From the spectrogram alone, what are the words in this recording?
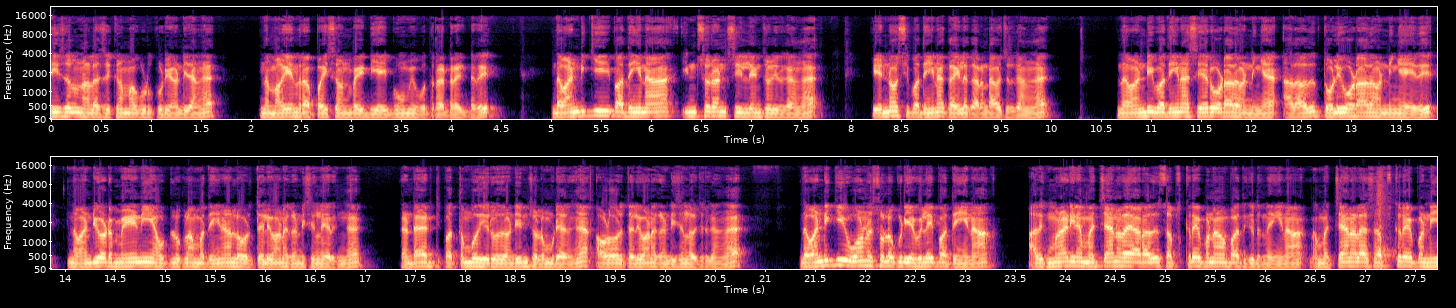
டீசலும் நல்லா சிக்கனமாக கொடுக்கக்கூடிய வண்டி தாங்க இந்த Mahindra five seven five DI Bhoomi Puthra tractor இந்த வண்டிக்கு பார்த்தீங்கன்னா இன்சூரன்ஸ் இல்லைன்னு சொல்லியிருக்காங்க. என்ஓசி பார்த்தீங்கன்னா கையில் கரண்டாக வச்சுருக்காங்க. இந்த வண்டி பார்த்தீங்கன்னா சேர் ஓடாத வண்டிங்க. அதாவது தொழி ஓடாத வண்டிங்க இது. இந்த வண்டியோட மேனி அவுட்லுக்லாம் பார்த்தீங்கன்னா அதில் ஒரு தெளிவான கண்டிஷனில் இருக்குங்க. ரெண்டாயிரத்தி பத்தொம்போது இருபது வண்டின்னு சொல்ல முடியாதுங்க. அவ்வளோ ஒரு தெளிவான கண்டிஷனில் வச்சுருக்காங்க. இந்த வண்டிக்கு ஓனர் சொல்லக்கூடிய விலை பார்த்தீங்கன்னா அதுக்கு முன்னாடி நம்ம சேனலை யாராவது சப்ஸ்கிரைப் பண்ணாமல் பார்த்துக்கிட்டு இருந்தீங்கன்னா நம்ம சேனலை சப்ஸ்கிரைப் பண்ணி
